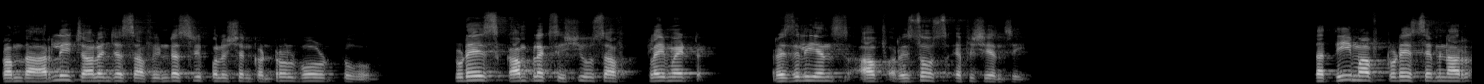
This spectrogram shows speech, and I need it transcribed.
From the early challenges of Industry Pollution Control Board to today's complex issues of climate resilience of resource efficiency. The theme of today's seminar,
